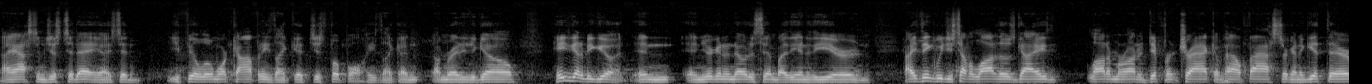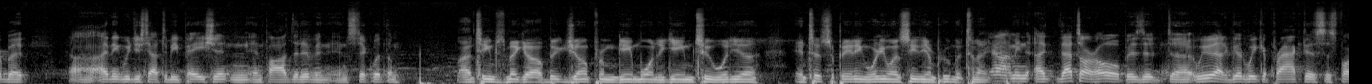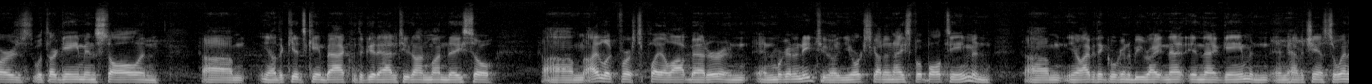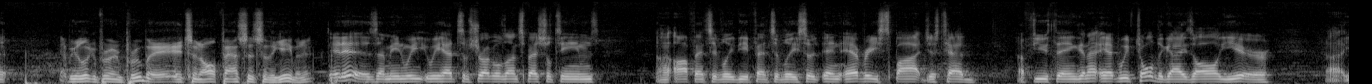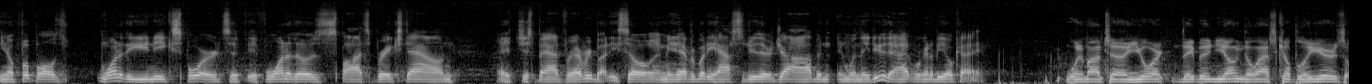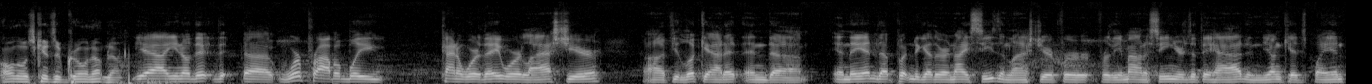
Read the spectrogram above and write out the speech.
I asked him just today. I said, "You feel a little more confident?" He's like, "It's just football." He's like, "I'm, I'm ready to go." He's going to be good, and and you're going to notice him by the end of the year. And I think we just have a lot of those guys. A lot of them are on a different track of how fast they're going to get there, but uh, I think we just have to be patient and, and positive and, and stick with them. Of teams make a big jump from game one to game two. What do you anticipating? Where do you want to see the improvement tonight? Yeah, I mean I, that's our hope. Is that uh, we had a good week of practice as far as with our game install, and um, you know the kids came back with a good attitude on Monday. So um, I look for us to play a lot better, and, and we're going to need to. And New York's got a nice football team, and um, you know I think we're going to be right in that in that game and, and have a chance to win it. If you're looking for an improvement, it's in all facets of the game, isn't it? It is. I mean, we, we had some struggles on special teams, uh, offensively, defensively. So in every spot, just had a few things. And I, we've told the guys all year, uh, you know, football is one of the unique sports. If, if one of those spots breaks down, it's just bad for everybody. So, I mean, everybody has to do their job. And, and when they do that, we're going to be okay. What about uh, York? They've been young the last couple of years. All those kids have grown up now. Yeah, you know, uh, we're probably kind of where they were last year, uh, if you look at it, and uh, and they ended up putting together a nice season last year for for the amount of seniors that they had and young kids playing.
